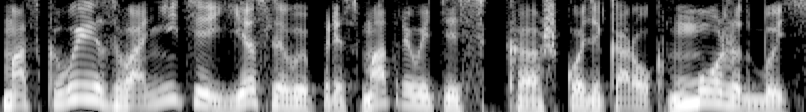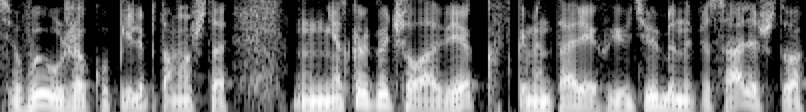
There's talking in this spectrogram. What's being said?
Москвы. Звоните, если вы присматриваетесь к Шкоде Корок. Может быть, вы уже купили, потому что несколько человек в комментариях в YouTube написали, что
